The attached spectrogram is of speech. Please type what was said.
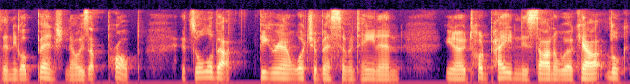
Then he got benched. Now he's a prop. It's all about figuring out what's your best 17. And, you know, Todd Payten is starting to work out. Look,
